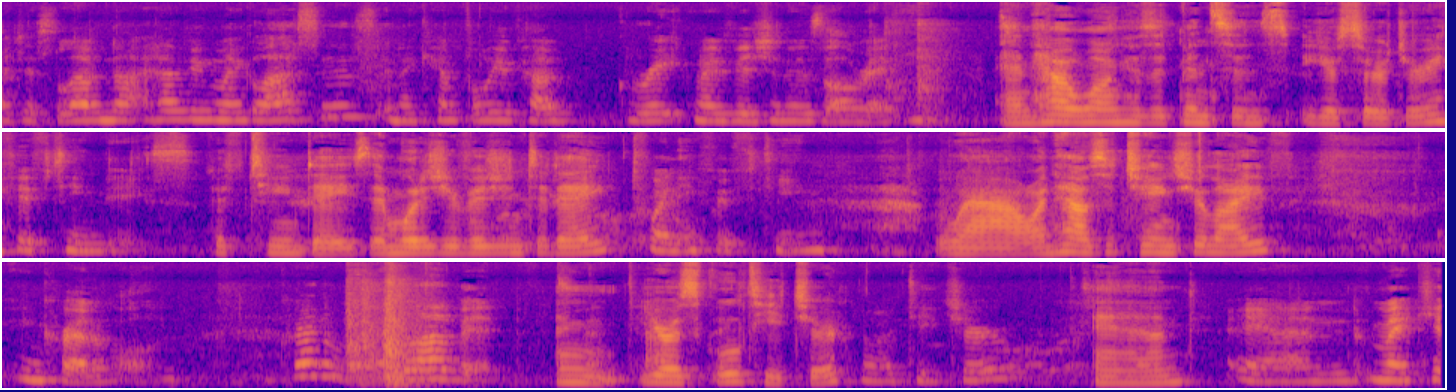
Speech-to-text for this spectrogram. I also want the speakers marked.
Speaker 1: I just love not having my glasses, and I can't believe how great my vision is already.
Speaker 2: And how long has it been since your surgery?
Speaker 1: 15 days.
Speaker 2: 15 days. And what is your vision today?
Speaker 1: 2015.
Speaker 2: Wow. And how's it changed your life?
Speaker 1: Incredible. Incredible. I love it.
Speaker 2: And you're a school teacher.
Speaker 1: I'm a teacher,
Speaker 2: And
Speaker 1: and my kids.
